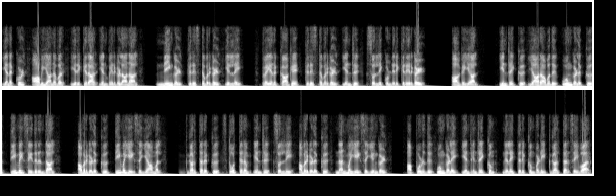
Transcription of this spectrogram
எனக்குள் ஆவியானவர் இருக்கிறார் என்பீர்களானால் நீங்கள் கிறிஸ்தவர்கள் இல்லை பெயருக்காக கிறிஸ்தவர்கள் என்று சொல்லிக் கொண்டிருக்கிறீர்கள். ஆகையால் இன்றைக்கு யாராவது உங்களுக்கு தீமை செய்திருந்தால் அவர்களுக்கு தீமையை செய்யாமல் கர்த்தருக்கு ஸ்தோத்திரம் என்று சொல்லி அவர்களுக்கு நன்மையை செய்யுங்கள். அப்பொழுது உங்களை என்றென்றைக்கும் நிலைத்திருக்கும்படி கர்த்தர் செய்வார்.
